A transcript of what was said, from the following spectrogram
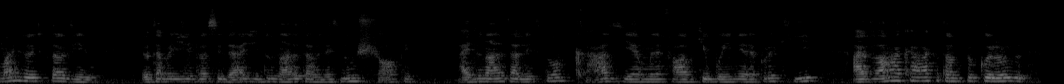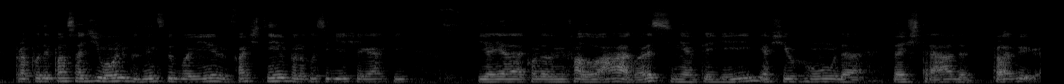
mais doido da vida. Eu tava dirigindo pela cidade e do nada eu tava dentro de um shopping. Aí do nada eu tava dentro de uma casa e a mulher falava que o banheiro era por aqui. Aí eu falava, ah, caraca, eu tava procurando pra poder passar de ônibus dentro do banheiro. Faz tempo eu não conseguia chegar aqui. E aí ela, quando ela me falou, ah, agora sim, eu peguei achei o rumo da, da estrada pra ver.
